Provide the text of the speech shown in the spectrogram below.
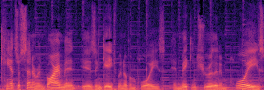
Cancer Center environment is engagement of employees and making sure that employees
